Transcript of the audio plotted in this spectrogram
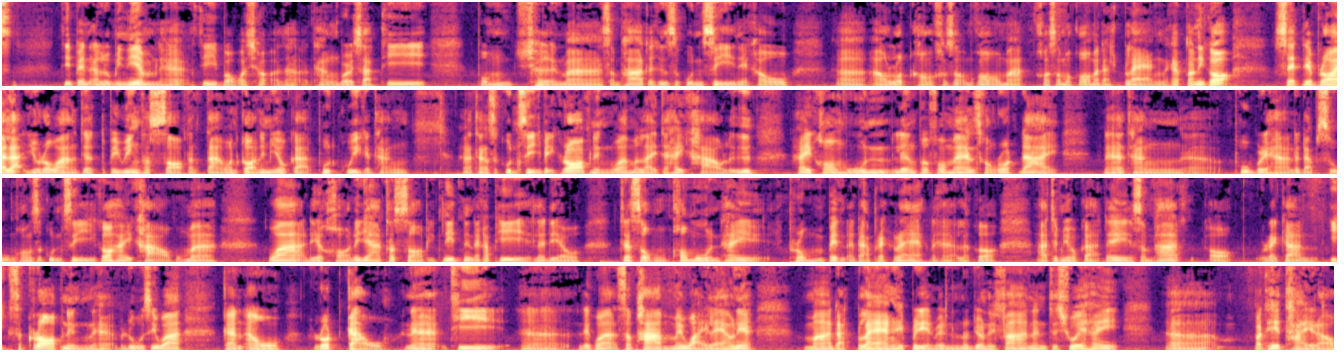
ที่เป็นอลูมิเนียมนะฮะที่บอกว่าทางบริษัทที่ผมเชิญมาสัมภาษณ์ก็คือสกุลซีเนี่ยเขาเอารถของคอสมกมาคอสมกมาดัดแปลงนะครับ ตอนนี้ก็เสร็จเรียบร้อยละอยู่ระหว่างจะไปวิ่งทดสอบต่างๆ วันก่อนที่มีโอกาสพูดคุยกับทางทางสกุลสีไปอีกรอบหนึ่งว่าเมื่อไหร่จะให้ข่าวหรือให้ข้อมูลเรื่อง performance ของรถได้นะฮะทางผู้บริหารระดับสูงของสกุลซีก็ให้ข่าวผมมา ว่าเดี๋ยวขออนุญาตทดสอบอีกนิดนึงนะครับพี่แล้วเดี๋ยวจะส่งข้อมูลให้ผมเป็นอันดับแรกๆนะฮะแล้วก็อาจจะมีโอกาสได้สัมภาษณ์ออกรายการอีกสักรอบหนึ่งนะฮะดูซิว่าการเอารถเก่านะที่เรียกว่าสภาพไม่ไหวแล้วเนี่ยมาดัดแปลงให้เปลี่ยนเป็นรถยนต์ไฟฟ้านั้นจะช่วยให้ประเทศไทยเรา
